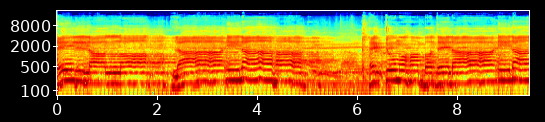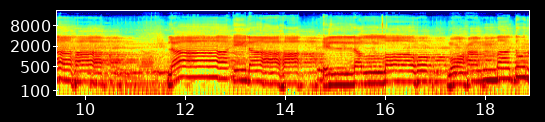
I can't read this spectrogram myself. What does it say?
إلا الله لا إله একটু মোহব্বত লা ইলাহা লা ইলাহা ইল্লাল্লাহ মুহাম্মাদুর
